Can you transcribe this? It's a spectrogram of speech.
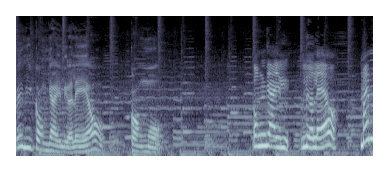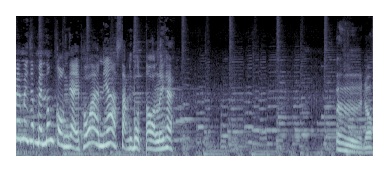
ไม่มีกล่องใหญ่เหลือแล้ว กล่องโหมก กล่องใหญ่เหลือแล้ว ไม่ไม่ไม่จำเป็นต้องกล่องใหญ่เพราะว่าอันเนี้ยสั่งบดต่อเลยค่ะ เออเนาะ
